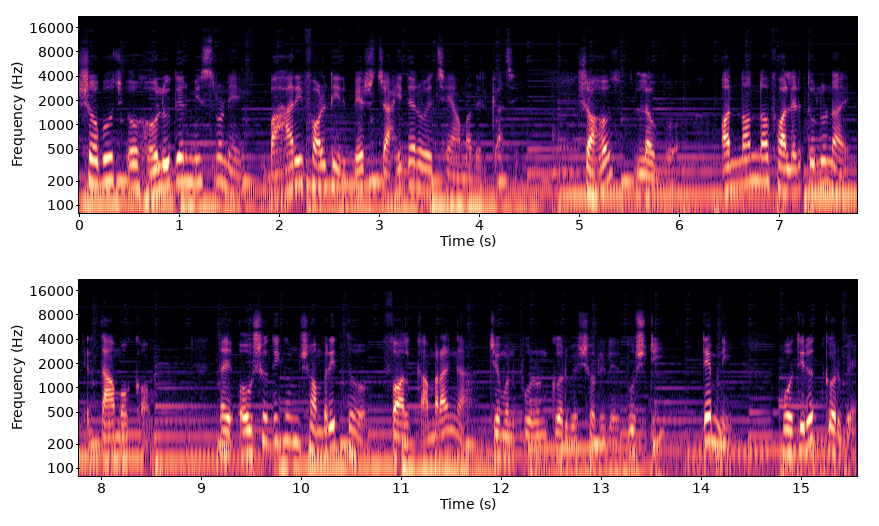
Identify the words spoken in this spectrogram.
সবুজ ও হলুদের মিশ্রণে বাহারি ফলটির বেশ চাহিদা রয়েছে আমাদের কাছে। সহজলভ্য অন্যান্য ফলের তুলনায় এর দামও কম। তাই ঔষধি গুণ সমৃদ্ধ ফল কামরাঙ্গা যেমন পূরণ করবে শরীরের পুষ্টি, তেমনি প্রতিরোধ করবে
